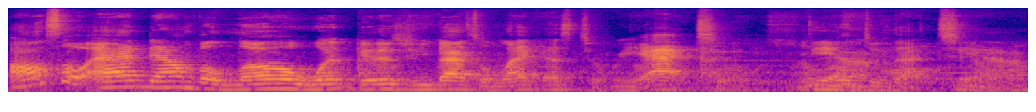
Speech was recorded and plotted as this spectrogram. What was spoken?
Also, add down below what videos you guys would like us to react to. yeah. We'll do that too. Yeah.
